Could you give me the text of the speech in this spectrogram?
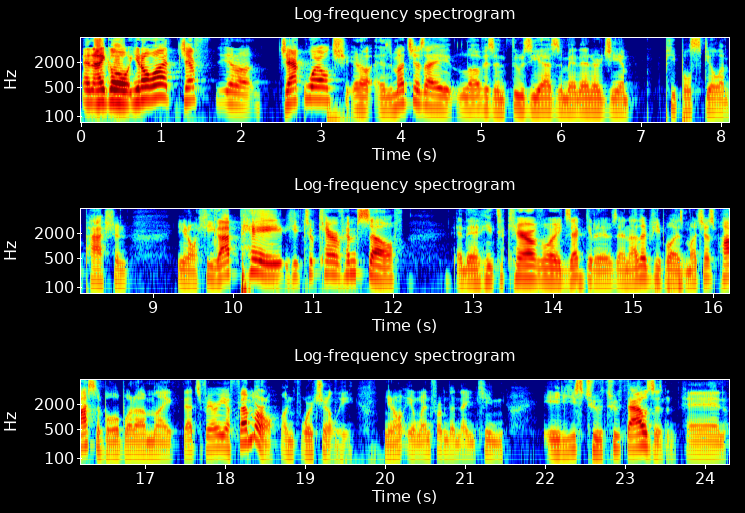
and I go, you know what, Jeff, you know, Jack Welch, you know, as much as I love his enthusiasm and energy and people skill and passion, you know, he got paid, he took care of himself, and then he took care of the executives and other people as much as possible. But I'm like, that's very ephemeral, unfortunately. You know, it went from the 1980s to 2000, and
